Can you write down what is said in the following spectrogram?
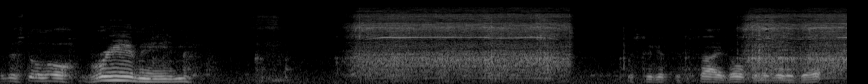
I'll just do a little reaming. Just to get the size open a little bit.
